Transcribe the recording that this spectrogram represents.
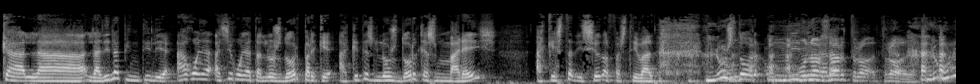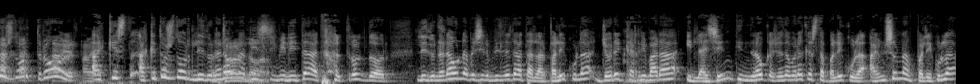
que la, la Dina Pintilia ha guanyat, hagi guanyat l'Os d'Or perquè aquest és l'Os d'Or que es mereix aquesta edició del festival. L'Os d'Or Un, li un donarà- Osor tro troll. un os d'or troll. Està bé, està bé. Aquest, aquest os d'or li donarà una d'or. visibilitat al troll d'or, li donarà una visibilitat a la pel·lícula, jo crec que arribarà i la gent tindrà ocasió de veure aquesta pel·lícula. A mi em sembla una pel·lícula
